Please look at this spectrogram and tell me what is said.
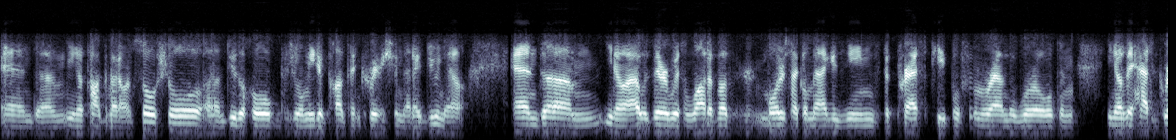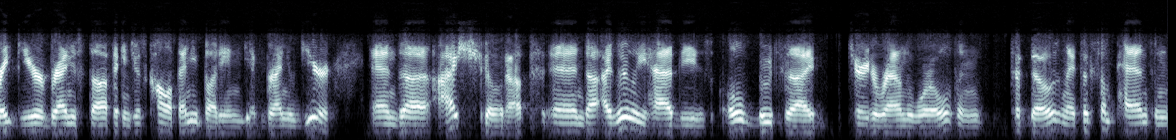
and um, you know talk about it on social, uh, do the whole visual media content creation that I do now. And um, you know, I was there with a lot of other motorcycle magazines, the press people from around the world, and you know, they had great gear, brand new stuff. They can just call up anybody and get brand new gear. And uh, I showed up, and uh, I literally had these old boots that I carried around the world and took those and I took some pants and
